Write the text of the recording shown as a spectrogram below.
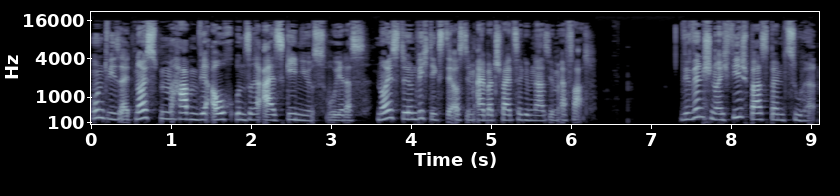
Und wie seit neuestem haben wir auch unsere ASG News, wo ihr das Neueste und Wichtigste aus dem Albert-Schweitzer Gymnasium erfahrt. Wir wünschen euch viel Spaß beim Zuhören.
